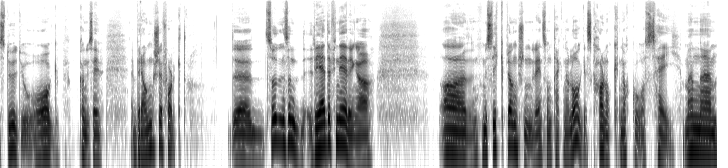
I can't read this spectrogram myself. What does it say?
studio og, kan du si, bransjefolk, da. Så en sånn redefinering av, av musikkbransjen rent sånn teknologisk har nok noe å si. Men eh,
